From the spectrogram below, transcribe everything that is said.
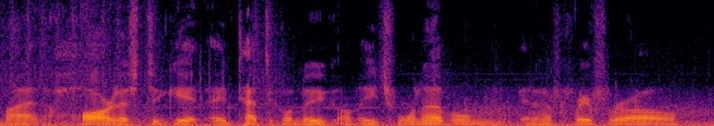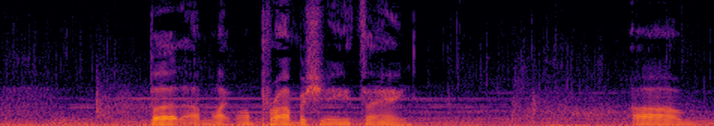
my hardest to get a tactical nuke on each one of them in a free-for-all, but I'm not going to promise you anything. Um,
